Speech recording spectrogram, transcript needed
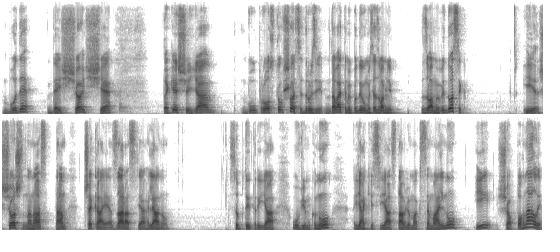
буде дещо ще таке, що я був просто в шоці, друзі. Давайте ми подивимося з вами, з вами відосик. І що ж на нас там чекає? Зараз я гляну. Субтитри я увімкну. Якість я ставлю максимальну. І що, погнали?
